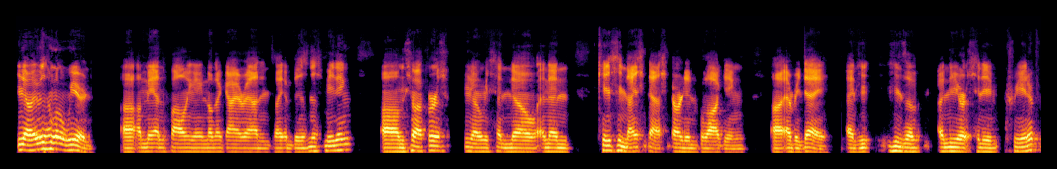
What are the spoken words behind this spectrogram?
you know, it was a little weird. Uh, a man following another guy around into like a business meeting. Um, so at first, you know, we said no, and then Casey Neistat started vlogging uh, every day, and he he's a, a New York City creative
